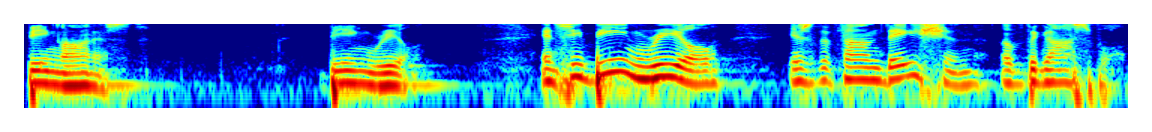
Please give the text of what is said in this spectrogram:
being honest. being real. And see, being real is the foundation of the gospel.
